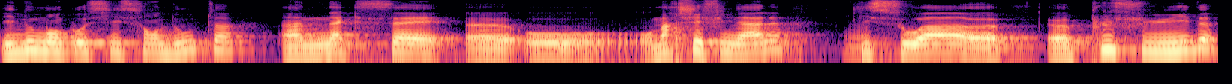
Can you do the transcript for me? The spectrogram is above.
Il nous manque aussi sans doute un accès euh, au, au marché final qui soit euh, euh, plus fluide,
